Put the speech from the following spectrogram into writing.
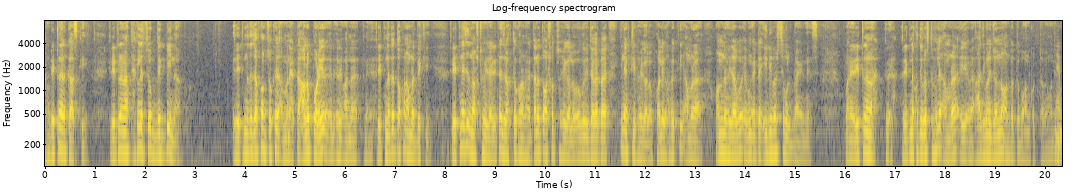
এখন রেটিনার কাজ কী? রেটিনা না থাকলে চোখ দেখবেই না। রেটিনাতে যখন চোখে মানে একটা আলো পড়ে মানে মানে রেটিনাতে তখন আমরা দেখি। রেটিনা যদি নষ্ট হয়ে যায় রেটিনা যদি রক্তক্ষরণ হয়, তাহলে তো অস্বচ্ছ হয়ে গেলো ওই জায়গাটা ইনঅ্যাক্টিভ হয়ে গেল। ফলে হবে কি, আমরা অন্ধ হয়ে যাব এবং এটা ইরিভার্সিবল ব্লাইন্ডনেস মানে রেটিনা রেটিনা ক্ষতিগ্রস্ত হলে আমরা এই আজীবনের জন্য অন্তত বহন করতে হবে আমাদের। হ্যাঁ,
